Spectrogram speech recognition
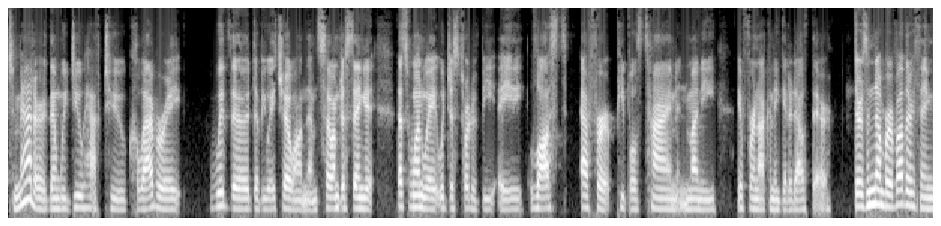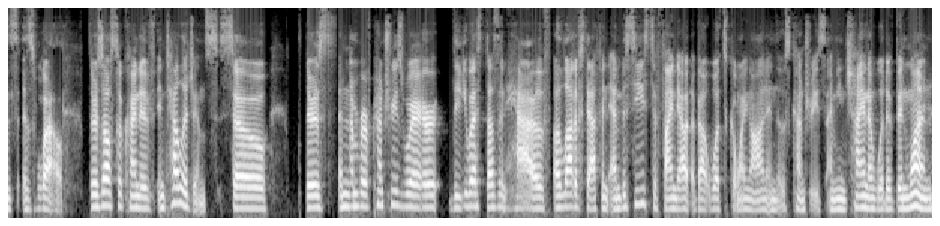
to matter, then we do have to collaborate with the WHO on them. So I'm just saying it that's one way it would just sort of be a lost effort, people's time and money if we're not going to get it out there. There's a number of other things as well. There's also kind of intelligence. So there's a number of countries where the US doesn't have a lot of staff in embassies to find out about what's going on in those countries. I mean, China would have been one.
